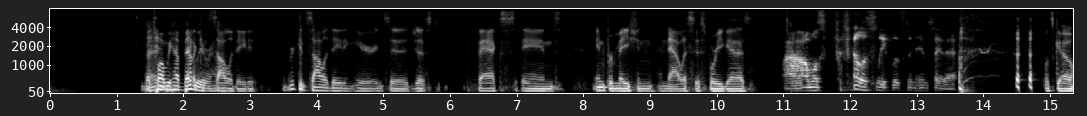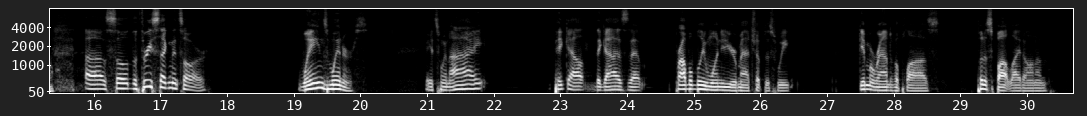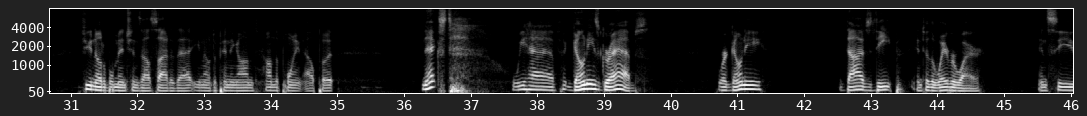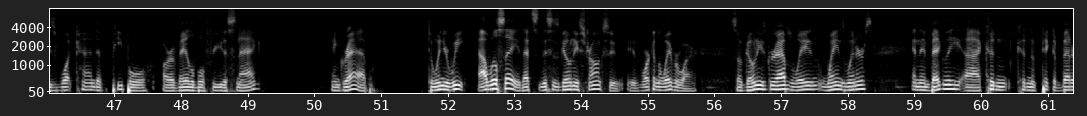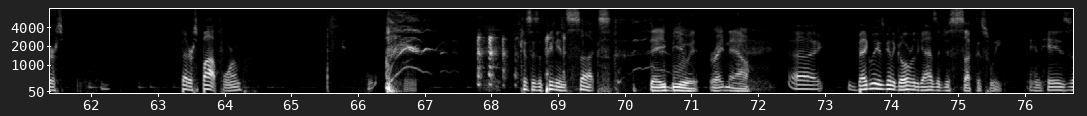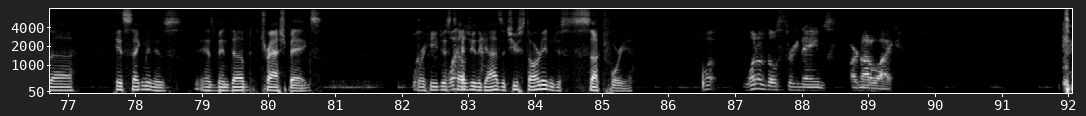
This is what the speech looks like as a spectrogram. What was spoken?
That's why we have Gotta Begley around. Consolidate it. We're consolidating here into just facts and information analysis for you guys. I almost fell asleep listening to him say that. Let's go. Uh, so the three segments are Wayne's winners. It's when I pick out the guys that probably won you your matchup this week, give him a round of applause, put a spotlight on him. A few notable mentions outside of that, you know, depending on on the point output. Next, we have Goni's grabs, where Goni dives deep into the waiver wire and sees what kind of people are available for you to snag and grab to win your week. I will say that's this is Goni's strong suit is working the waiver wire. So Goni's grabs Wayne, Wayne's winners, and then Begley I couldn't couldn't have picked a better better spot for him because his opinion sucks. Debut it right now. Uh, Begley is going to go over the guys that just suck this week, and his uh, his segment is has been dubbed "Trash Bags," where he just What? tells you the guys that you started and just sucked for you. What? One of those three names are not alike.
